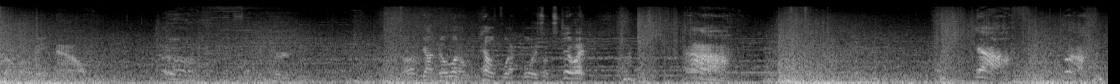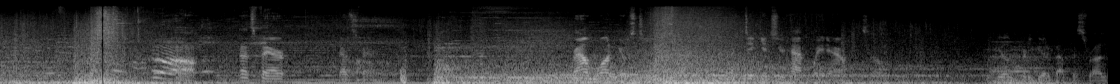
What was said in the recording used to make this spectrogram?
Stomp on me. Ow. Ugh, hurt. Oh, I've got no little health left, boys. Let's do it. Ah. Yeah. Ah. That's fair. That's fair. Round one goes to you. I did get you halfway down, so I'm feeling pretty good about this run.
